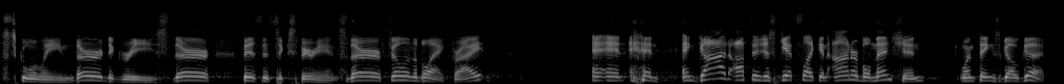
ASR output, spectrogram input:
schooling, their degrees, their business experience, their fill in the blank, right? And, and, and God often just gets like an honorable mention when things go good.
